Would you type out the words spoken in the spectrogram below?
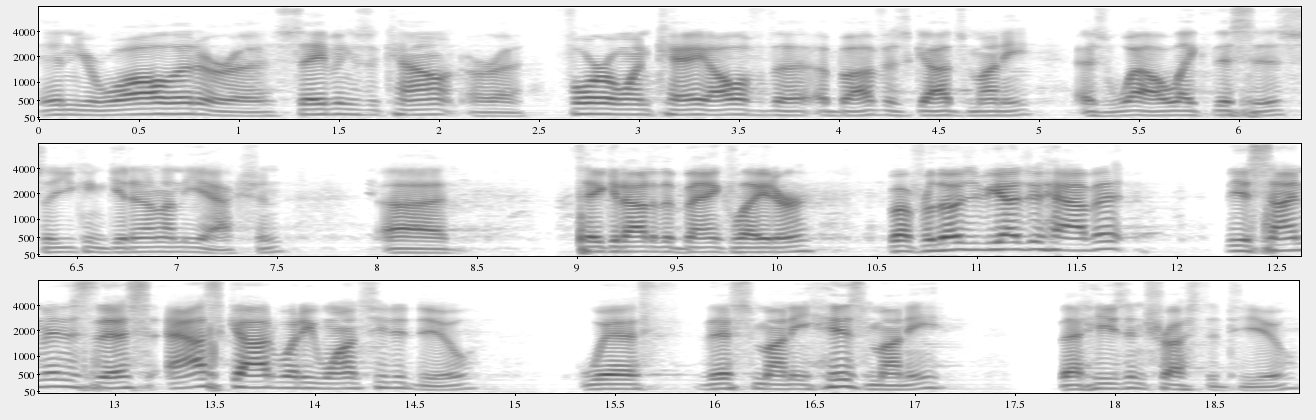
in your wallet or a savings account or a 401k, all of the above is God's money as well, like this is, so you can get in on the action. Uh, take it out of the bank later. But for those of you guys who have it, the assignment is this ask God what He wants you to do with this money, His money, that He's entrusted to you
